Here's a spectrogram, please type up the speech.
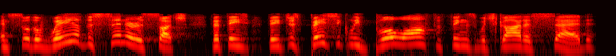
And so, the way of the sinner is such that they, they just basically blow off the things which God has said,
